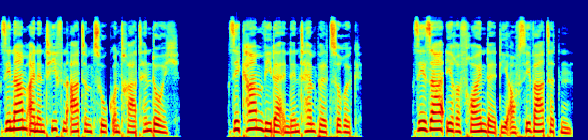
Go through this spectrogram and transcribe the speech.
Sie nahm einen tiefen Atemzug und trat hindurch. Sie kam wieder in den Tempel zurück. Sie sah ihre Freunde, die auf sie warteten.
